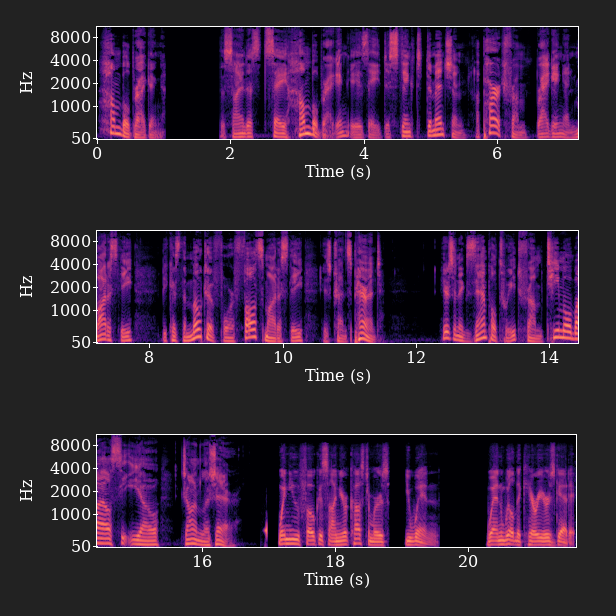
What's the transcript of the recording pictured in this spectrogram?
humble bragging. The scientists say humble bragging is a distinct dimension, apart from bragging and modesty, because the motive for false modesty is transparent. Here's an example tweet from T-Mobile CEO John Legere. When you focus on your customers, you win. When will the carriers get it?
